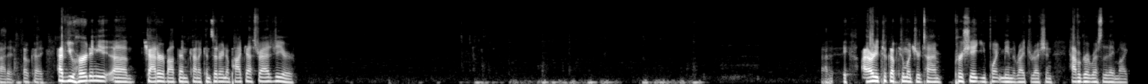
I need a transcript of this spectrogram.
Got it. Okay. Have you heard any uh, chatter about them kind of considering a podcast strategy, or. I already took up too much of your time. Appreciate you pointing me in the right direction. Have a great rest of the day, Mike.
